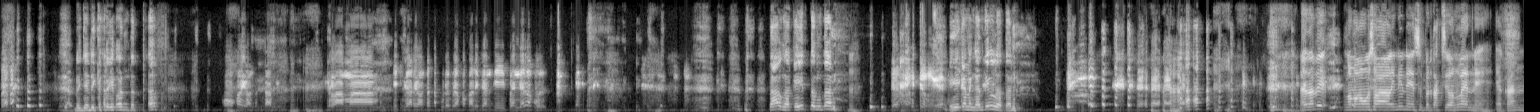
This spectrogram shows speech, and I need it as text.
Berapa? Udah jadi karyawan tetap. Oh, karyawan tetap. Selama jadi karyawan tetap udah berapa kali ganti bandel bul? Tahu nggak kehitung Ton? Gak hitung ya? Iya kan yang ganti lu Ton. Nah tapi ngomong-ngomong soal ini nih supir taksi online nih, ya kan?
